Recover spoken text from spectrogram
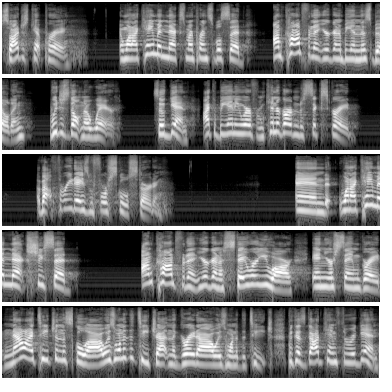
So I just kept praying. And when I came in next, my principal said, I'm confident you're going to be in this building. We just don't know where. So again, I could be anywhere from kindergarten to sixth grade, about three days before school starting. And when I came in next, she said, I'm confident you're going to stay where you are in your same grade. Now I teach in the school I always wanted to teach at and the grade I always wanted to teach because God came through again.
